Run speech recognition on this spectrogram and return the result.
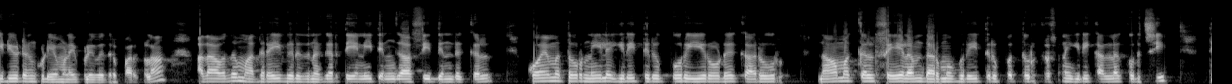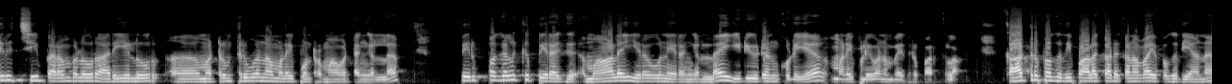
இடியுடன் கூடிய மழை பொழிவு எதிர்பார்க்கலாம். அதாவது மதுரை விருதுநகர் தேனி தென்காசி திண்டுக்கல் கோயம்புத்தூர் நீலகிரி திருப்பூர் ஈரோடு கரூர் நாமக்கல் சேலம் தருமபுரி திருப்பத்தூர் கிருஷ்ணகிரி கள்ளக்குறிச்சி திருச்சி பெரம்பலூர் அரியலூர் மற்றும் திருவண்ணாமலை போன்ற மாவட்டங்களில் பிற்பகலுக்கு பிறகு மாலை இரவு நேரங்களில் இடியுடன் கூடிய மழைப்பொழிவை நம்ம எதிர்பார்க்கலாம். காற்று பகுதி பாலக்காடு கணவாய் பகுதியான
